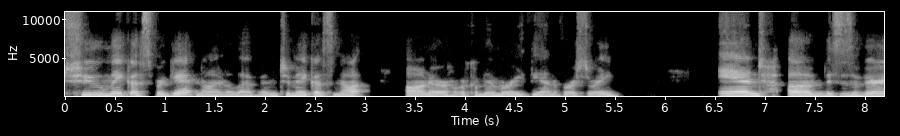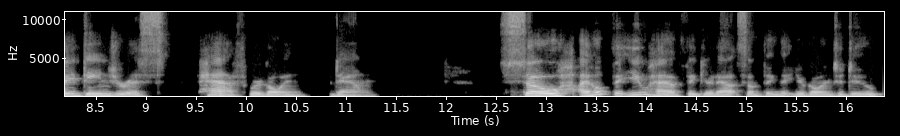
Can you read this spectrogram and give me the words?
to make us forget 9-11 to make us not honor or commemorate the anniversary and um, this is a very dangerous path we're going down so I hope that you have figured out something that you're going to do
